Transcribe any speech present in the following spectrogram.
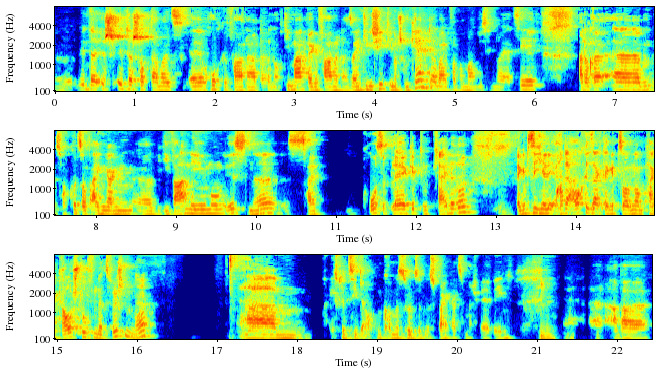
äh, Inter Intershop damals äh, hochgefahren hat, dann auch die Hardware gefahren hat. Also eigentlich die Geschichte, die man schon kennt, aber einfach nochmal ein bisschen neu erzählt. Hat auch, ähm, ist auch kurz auf eingegangen, äh, wie die Wahrnehmung ist. Ne? Es ist halt große Player gibt und kleinere. Da gibt es sicherlich, hat er auch gesagt, da gibt es auch noch ein paar Graustufen dazwischen. Ne? Ähm, explizit auch ein Commerce Tools und Striker zum Beispiel erwähnt. Mhm. aber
